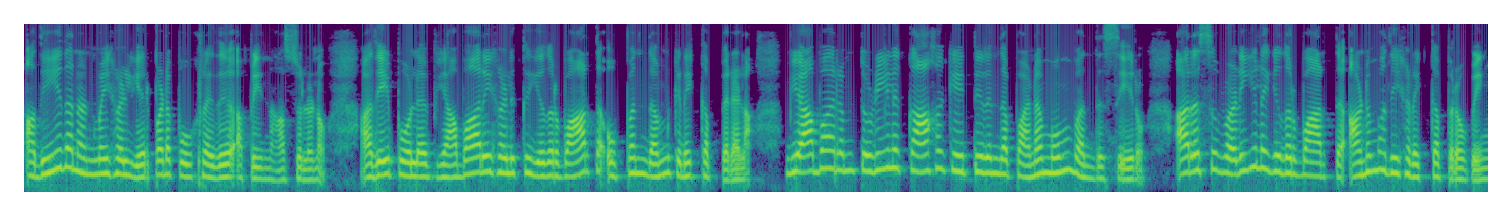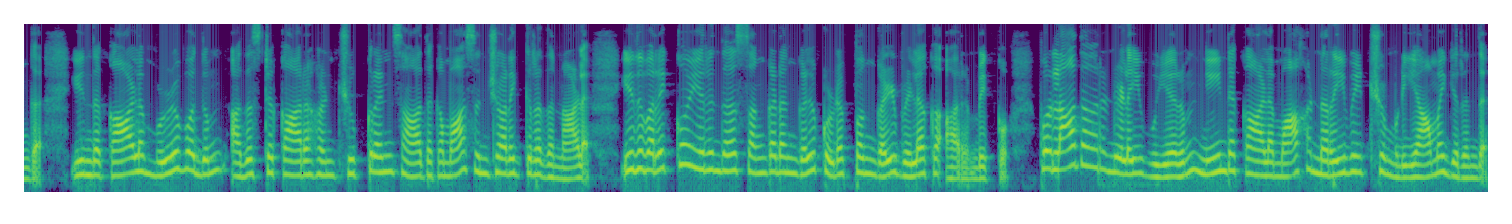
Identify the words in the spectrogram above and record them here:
அதீத நன்மைகள் ஏற்பட போகிறது அப்படின்னு நான் சொல்லணும். அதே போல் வியாபாரிகளுக்கு எதிர்பார்த்த ஒப்பந்தம் கிடைக்கப் பெறலாம். வியாபாரம் தொழிலுக்காக கேட்டிருந்த பணமும் வந்து சேரும். அரசு வழியில் எதிர்பார்த்த அனுமதி கிடைக்கப் பெறுவீங்க இந்த காலம் முழுவதும் அதிர்ஷ்டக்காரகன் சுக்ரன் சாதகமாக சஞ்சரிக்கிறதுனால இதுவரைக்கும் இருந்த சங்கடங்கள் குழப்பங்கள் விலக ஆரம்பிக்கும். பொருளாதார நிலை உயரும் நீண்ட காலமாக நிறைவேற்ற முடியாம இருந்த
